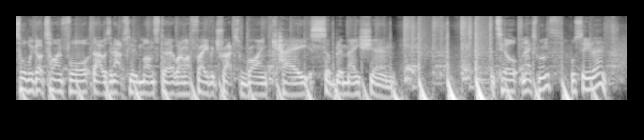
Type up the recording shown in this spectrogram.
That's all we got time for. That was an absolute monster. One of my favourite tracks from Ryan K. Sublimation. Until next month, we'll see you then.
